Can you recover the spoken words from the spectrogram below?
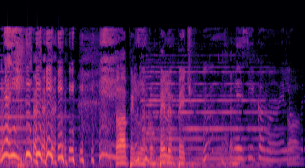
toda peluda, con pelo en pecho. Así como el hombre.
